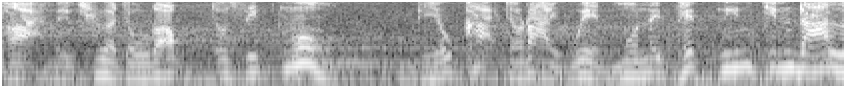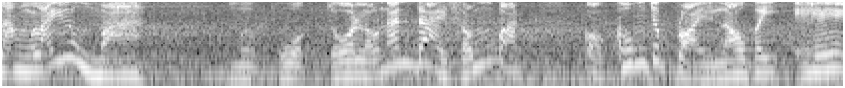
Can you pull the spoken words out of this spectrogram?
ข้าไม่เชื่อเจ้าหรอกเจ้าสิบโง่เดี๋ยวข้าจะไล่เวทมนต์ในเพชรนินจินดาหลังไหลลงมา เมื่อพวกโจรเหล่านั้นได้สมบัติ ก็คงจะปล่อยเราไปเอง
